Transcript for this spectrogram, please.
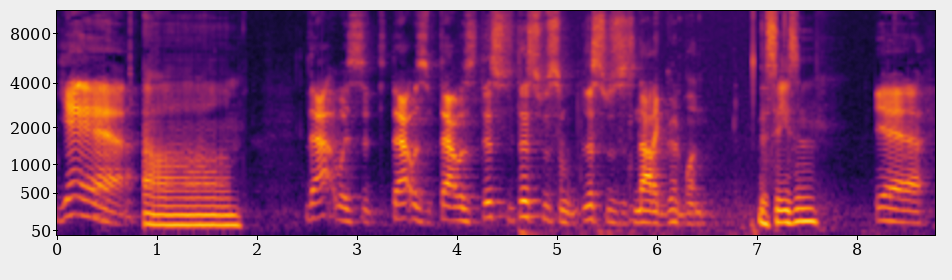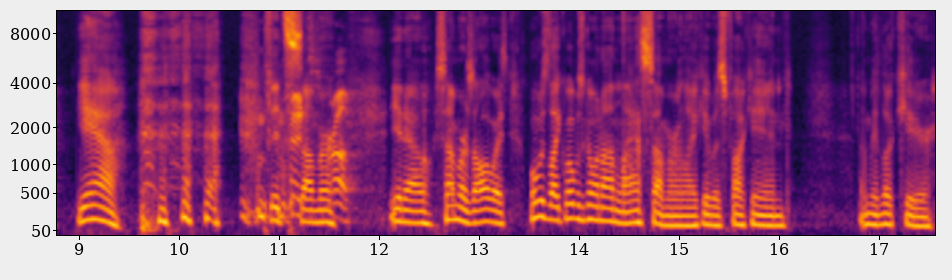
yeah, Um, that was that was that was this this was some, this was not a good one. the season, Yeah, yeah. it's summer. rough. You know, summer's always. What was like? What was going on last summer? Like it was fucking. Let me look here.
